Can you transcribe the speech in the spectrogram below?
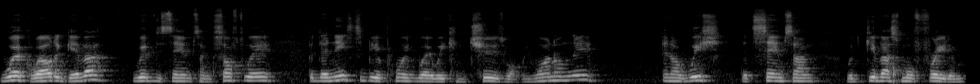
work well together with the Samsung software, but there needs to be a point where we can choose what we want on there. And I wish that Samsung would give us more freedom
